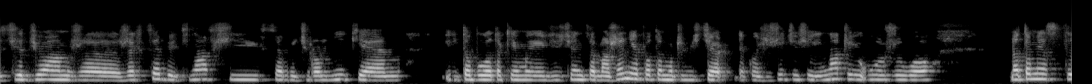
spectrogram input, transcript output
stwierdziłam, że, że chcę być na wsi, chcę być rolnikiem i to było takie moje dziecięce marzenie. Potem oczywiście jakoś życie się inaczej ułożyło. Natomiast y,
